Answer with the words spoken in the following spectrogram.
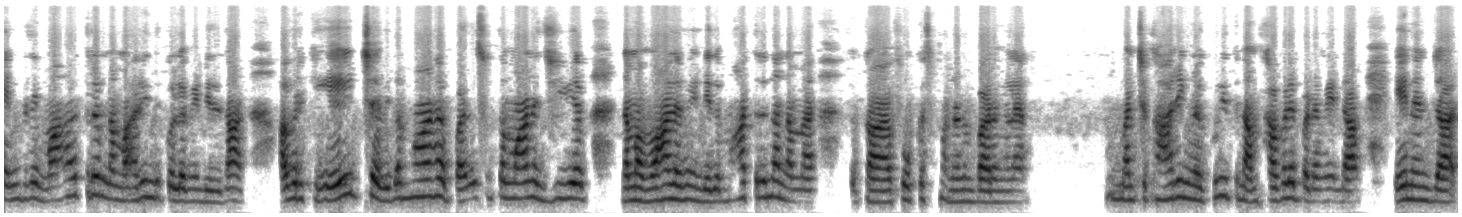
என்பதை மாத்திரம் நம்ம அறிந்து கொள்ள வேண்டியதுதான். அவருக்கு ஏற்ற விதமான பரிசுத்தமான ஜீவியம் நம்ம வாழ வேண்டியது. மாத்திரம்தான் நம்ம போக்கஸ் பண்ணணும் பாருங்களேன். மற்ற காரியங்கள் குறித்து நாம் கவலைப்பட வேண்டாம். ஏனென்றால்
